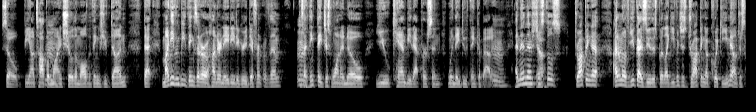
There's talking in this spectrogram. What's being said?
so be on top of Mm. mind show them all the things you've done that might even be things that are 180 degree different of them because i Mm. think they just want to know you can be that person when they do think about it Mm. and then there's just Yeah. those dropping a i don't know if you guys do this but like even just dropping a quick email just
